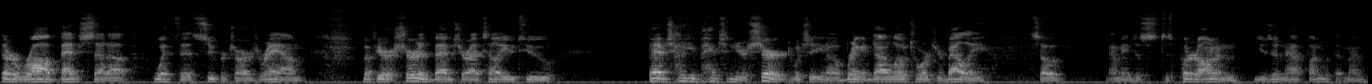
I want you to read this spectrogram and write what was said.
their raw bench setup with the supercharged RAM. But if you're a shirted bencher, I tell you to bench how you bench in your shirt, which you know bring it down low towards your belly. So I mean, just just put it on and use it and have fun with it, man.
